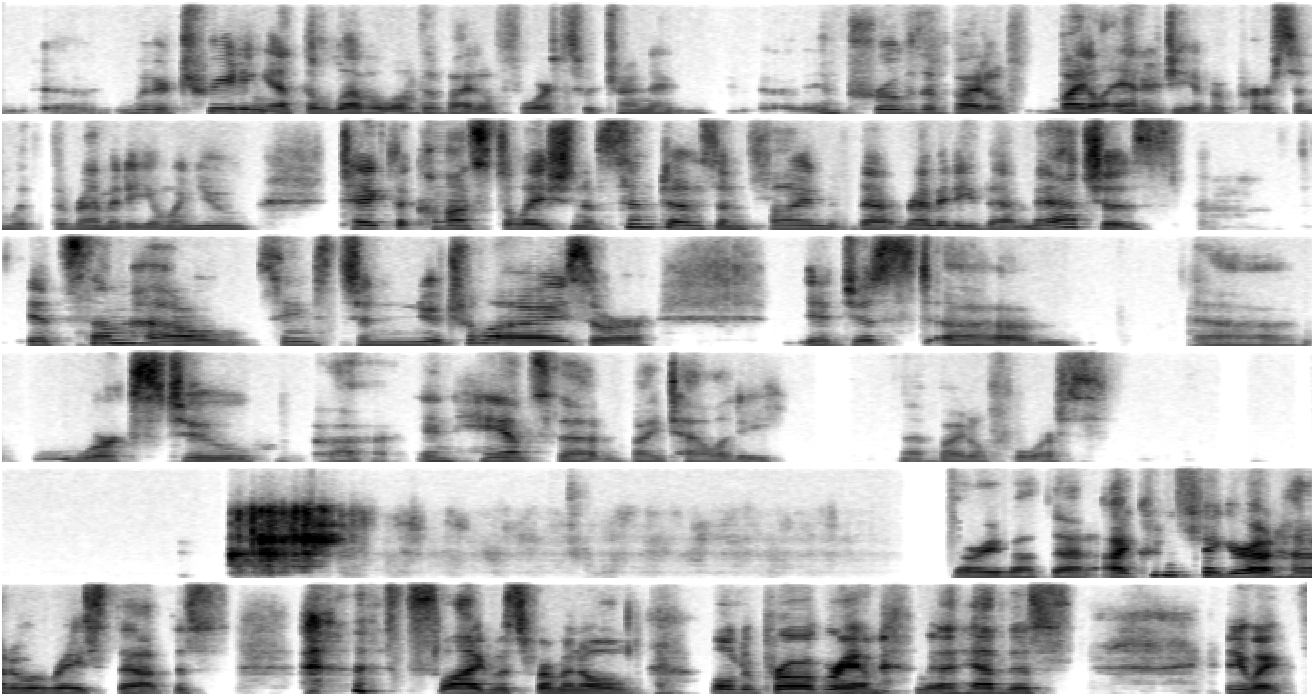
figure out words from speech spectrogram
we're treating at the level of the vital force. We're trying to improve the vital vital energy of a person with the remedy. And when you take the constellation of symptoms and find that remedy that matches, it somehow seems to neutralize or it just um, uh, works to uh, enhance that vitality, that vital force. Sorry about that. I couldn't figure out how to erase that. This slide was from an old, older program that had this. Anyway,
